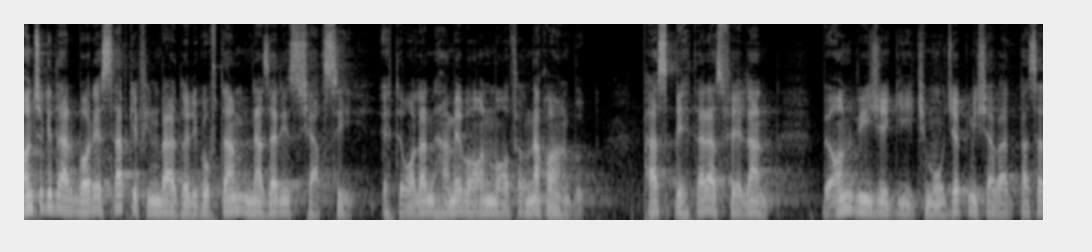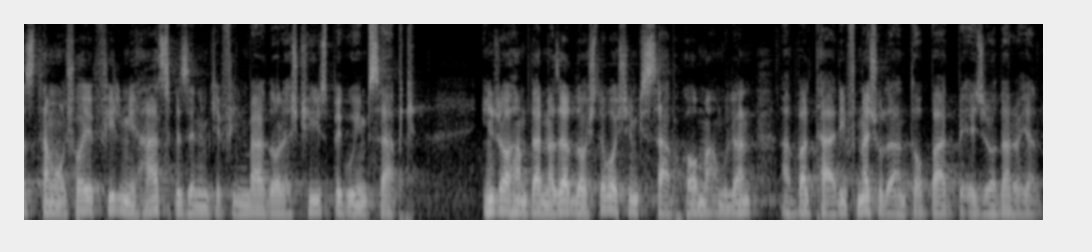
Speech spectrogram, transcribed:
آنچه که درباره سبک فیلمبرداری گفتم نظری شخصی. احتمالا همه با آن موافق نخواهند بود. پس بهتر از فعلا به آن ویژگی که موجب می شود پس از تماشای فیلمی حدس بزنیم که فیلم بردارش کیست بگوییم سبک. این را هم در نظر داشته باشیم که سبک ها معمولا اول تعریف نشدند تا بعد به اجرا درآیند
